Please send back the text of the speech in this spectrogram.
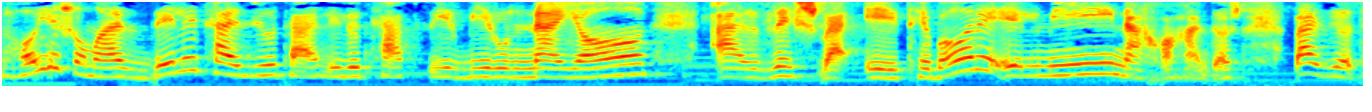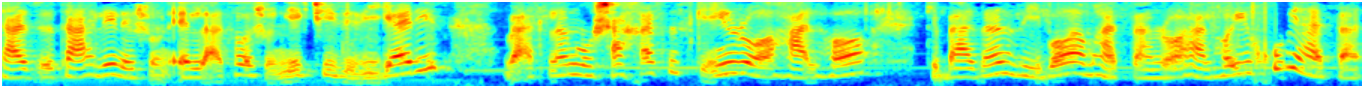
های شما از دل تجزیه و تحلیل و تفسیر بیرون نیان ارزش و اعتبار علمی نخواهند داشت. بعضیا تجزیه و تحلیلشون هاشون یک چیز دیگری است و اصلا مشخص نیست که این راه ها که بعضا زیبا هم هستن راه های خوبی هستن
